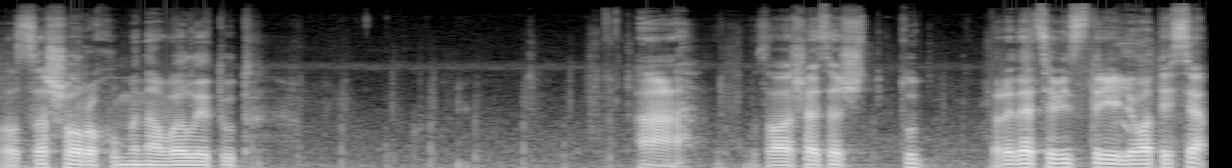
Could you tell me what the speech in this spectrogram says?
Оце шороху ми навели тут. А, залишається тут прийдеться відстрілюватися.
